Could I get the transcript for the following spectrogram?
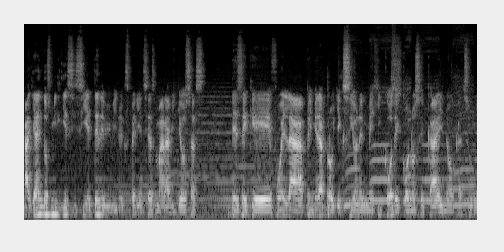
allá en 2017 de vivir experiencias maravillosas, desde que fue la primera proyección en México de Kono Sekai no Katsumi,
